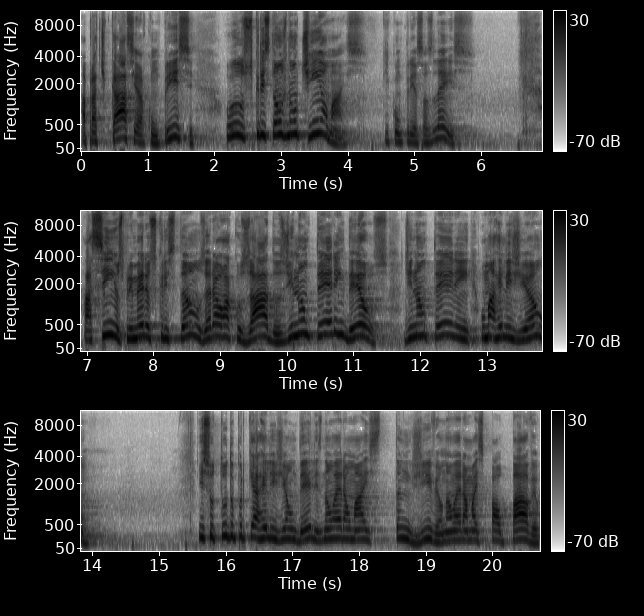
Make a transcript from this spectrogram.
a praticassem a cumprissem, os cristãos não tinham mais que cumprir essas leis. Assim, os primeiros cristãos eram acusados de não terem Deus, de não terem uma religião. Isso tudo porque a religião deles não era mais tangível, não era mais palpável,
